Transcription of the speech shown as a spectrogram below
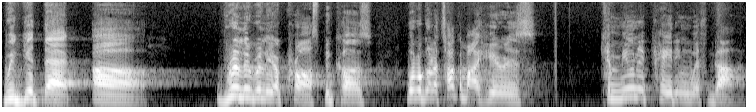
we get that uh, really, really across because what we're going to talk about here is communicating with God.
